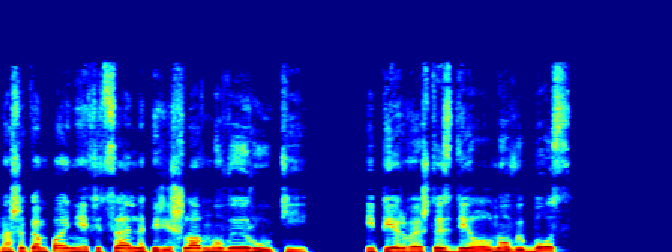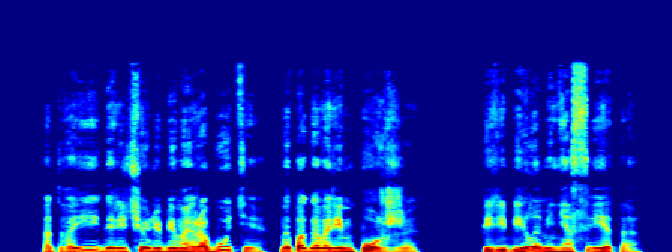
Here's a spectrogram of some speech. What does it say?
наша компания официально перешла в новые руки, и первое, что сделал новый босс, о твоей горячо любимой работе мы поговорим позже. Перебила меня Света.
